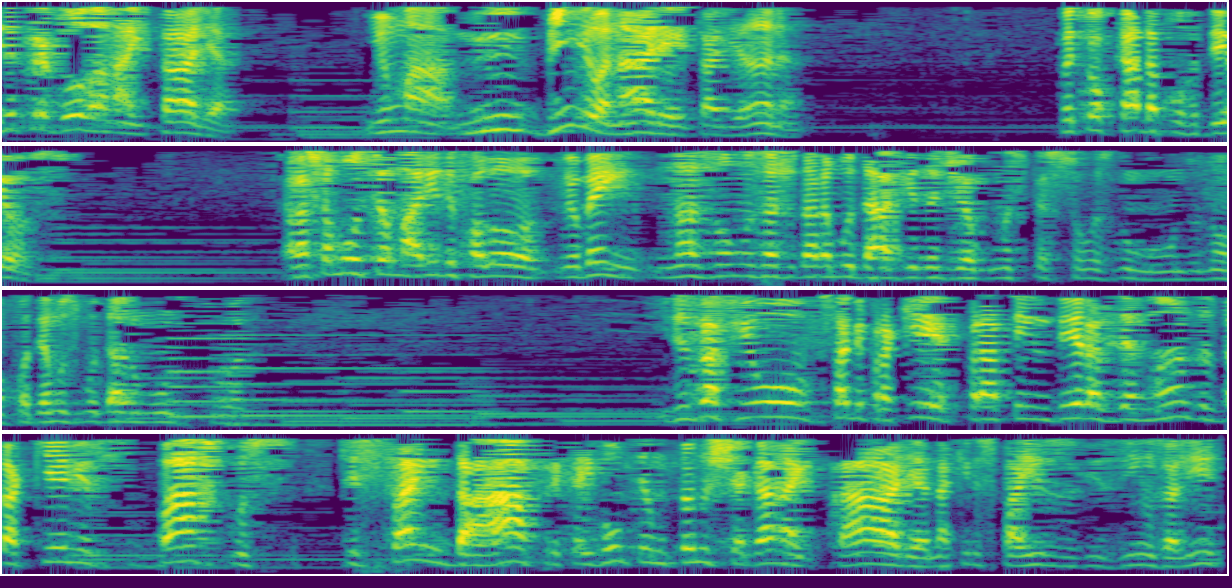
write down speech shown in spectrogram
Ele pregou lá na Itália, e uma bilionária italiana foi tocada por Deus. Ela chamou seu marido e falou, meu bem, nós vamos ajudar a mudar a vida de algumas pessoas no mundo, não podemos mudar o mundo todo. E desafiou, sabe para quê? Para atender as demandas daqueles barcos que saem da África e vão tentando chegar na Itália, naqueles países vizinhos ali,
